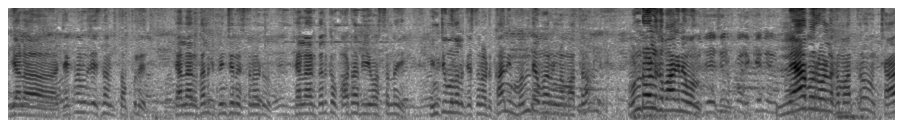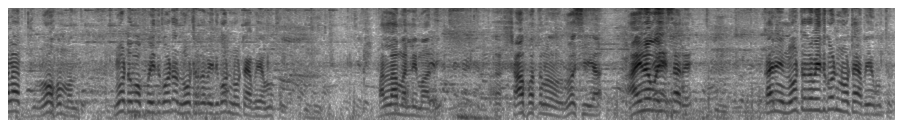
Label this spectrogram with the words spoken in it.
ఇలా జగన్ చేసిన తప్పు లేదు. తెల్లారి తలకి పింఛన్ ఇస్తున్నాడు. తెల్లారి తలకి కోటా బియ్యం వస్తున్నాయి. ఇంటి ముందలకి ఇస్తున్నాడు. కానీ మందు ఎవరిలో మాత్రం ఉండోళ్ళకి బాగానే ఉంది. లేబర్ వాళ్ళకి మాత్రం చాలా ద్రోహం మందు. నూట ముప్పై ఐదు కూడా నూట ఇరవై ఐదు కూడా నూట యాభై అమ్ముతుంది పల్లా మళ్ళీ మాది. ఆ, అతను రోసియా ఆయన వైఎస్ఆరే. కానీ నూట ఇరవై ఐదు కూడా నూట యాభై అమ్ముతుంది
